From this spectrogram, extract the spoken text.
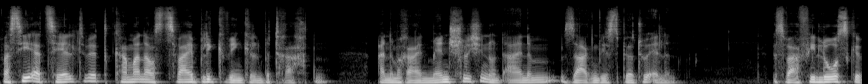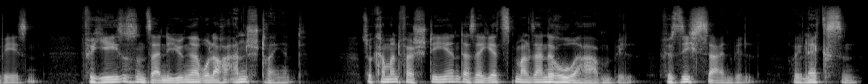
Was hier erzählt wird, kann man aus zwei Blickwinkeln betrachten, einem rein menschlichen und einem, sagen wir, spirituellen. Es war viel los gewesen, für Jesus und seine Jünger wohl auch anstrengend. So kann man verstehen, dass er jetzt mal seine Ruhe haben will, für sich sein will, relaxen,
